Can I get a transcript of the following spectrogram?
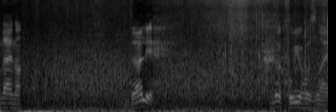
Рендайно. Далі. Да хуй його знає.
